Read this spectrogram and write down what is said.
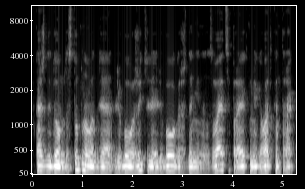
в каждый дом, доступного для любого жителя и любого гражданина. Называется проект «Мегаватт-контракт».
